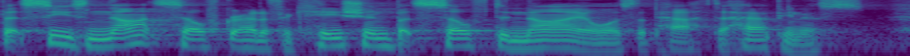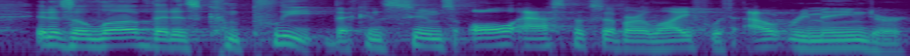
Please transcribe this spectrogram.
that sees not self gratification, but self denial as the path to happiness. It is a love that is complete, that consumes all aspects of our life without remainder.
